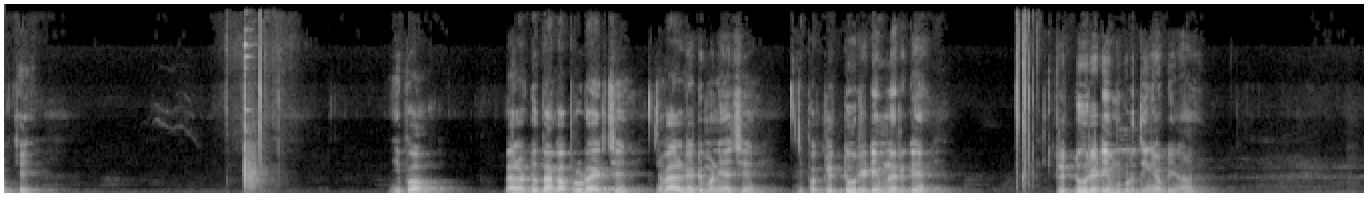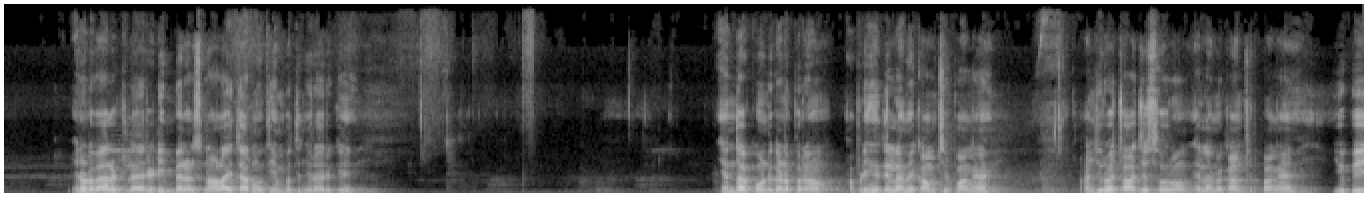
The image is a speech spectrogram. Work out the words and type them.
ஓகே இப்போது வேலட் டு பேங்க் அப்ரூவ் ஆயிடுச்சு வேலிடேட்டும் பண்ணியாச்சு. இப்போ கிளிக் டு ரெடீம்னு இருக்குது கிளிக் டு ரெடீம்னு கொடுத்தீங்க அப்படின்னா என்னோடய வேலெட்டில் ரெடீம் பேலன்ஸ் நாலாயிரத்தி அறநூற்றி எண்பத்தஞ்சு ரூபா இருக்குது எந்த அக்கௌண்ட்டுக்கு அனுப்புகிறோம் அப்படிங்கிறது எல்லாமே காமிச்சிருப்பாங்க. அஞ்சு ரூபா சார்ஜஸ் வரும் எல்லாமே காமிச்சிருப்பாங்க. யூபிஐ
